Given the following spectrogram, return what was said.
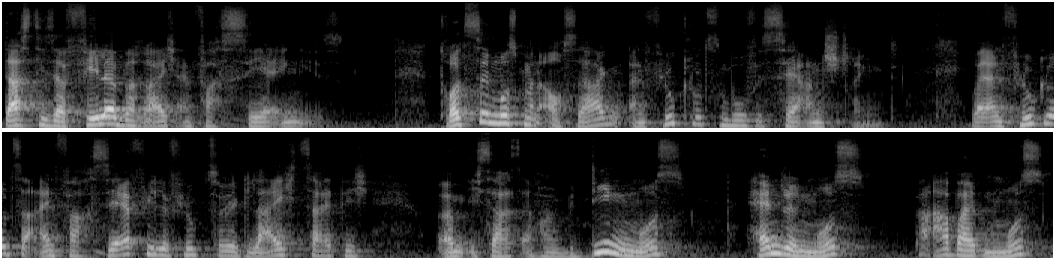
dass dieser Fehlerbereich einfach sehr eng ist. Trotzdem muss man auch sagen, ein Fluglotsenberuf ist sehr anstrengend, weil ein Fluglotse einfach sehr viele Flugzeuge gleichzeitig, ähm, ich sage jetzt einfach mal, bedienen muss, handeln muss, bearbeiten muss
